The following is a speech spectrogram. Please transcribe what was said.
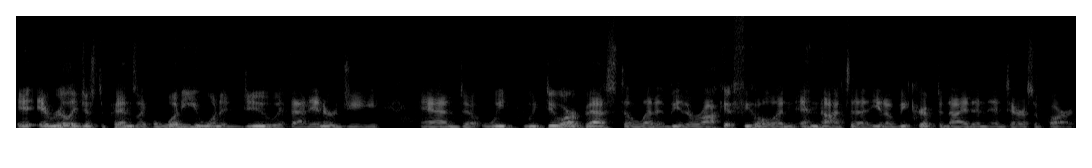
It, it really just depends like what do you want to do with that energy? And uh, we we do our best to let it be the rocket fuel and and not to you know be kryptonite and, and tear us apart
